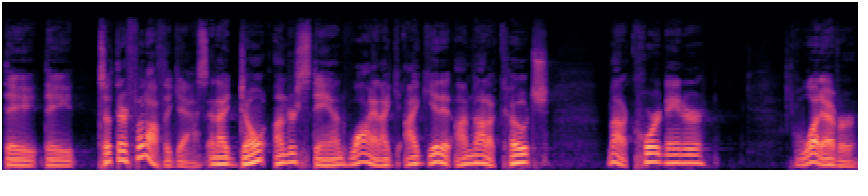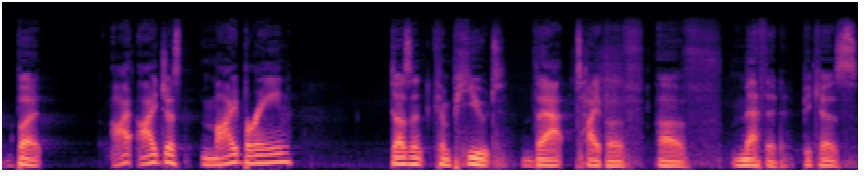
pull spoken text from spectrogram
They they took their foot off the gas, and I don't understand why. And I I get it. I'm not a coach, I'm not a coordinator, whatever. But I I just my brain doesn't compute that type of of method because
